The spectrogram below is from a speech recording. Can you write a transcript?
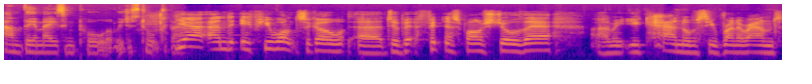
and the amazing pool that we just talked about. Yeah, and if you want to go uh, do a bit of fitness whilst you're there, I mean, you can obviously run around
